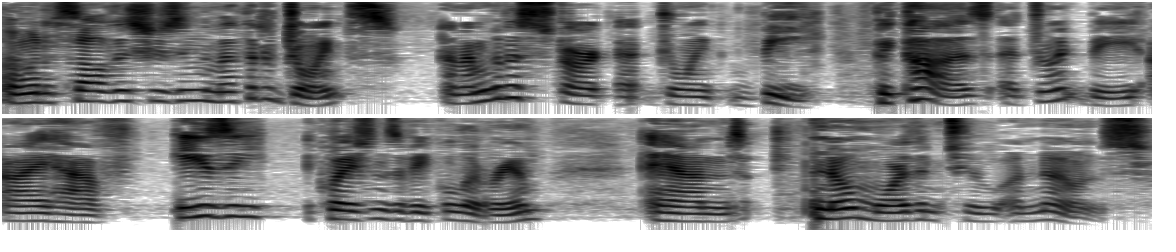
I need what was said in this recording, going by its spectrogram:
I'm going to solve this using the method of joints. And I'm going to start at joint B because at joint B I have easy equations of equilibrium and no more than two unknowns.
